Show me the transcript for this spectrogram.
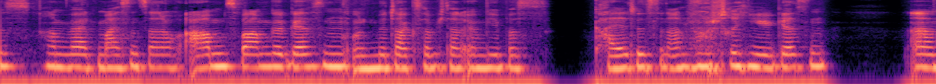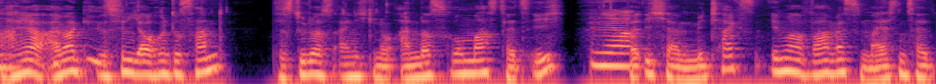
ist, haben wir halt meistens dann auch abends warm gegessen und mittags habe ich dann irgendwie was Kaltes in Anführungsstrichen gegessen. Ähm, Ah ja, einmal, das finde ich auch interessant, dass du das eigentlich genau andersrum machst als ich. ja. Weil ich ja mittags immer warm esse, meistens halt,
